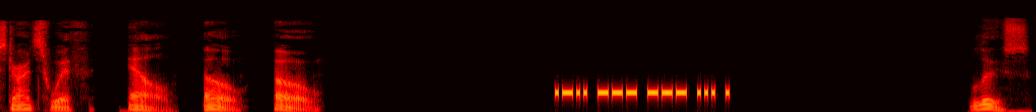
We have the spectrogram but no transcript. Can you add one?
Starts with L, O, O. Loose.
